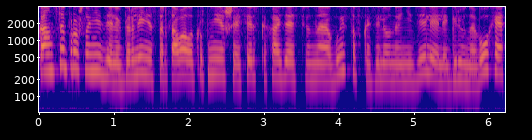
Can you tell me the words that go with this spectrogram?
конце прошлой недели в Берлине стартовала крупнейшая сельскохозяйственная выставка «Зеленая неделя» или «Грюне Вохе».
